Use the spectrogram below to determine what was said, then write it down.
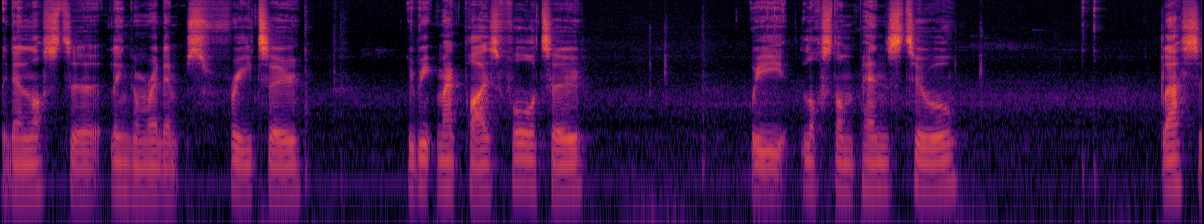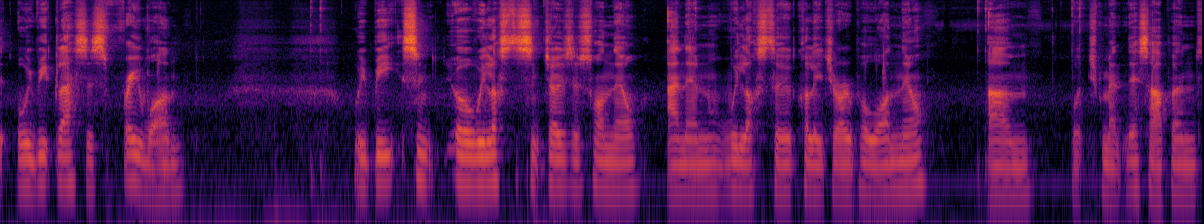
We then lost to Lincoln Red Imps 3-2. We beat Magpies 4-2 we lost on pens 2 all. Glass we beat Glacis 3 1. We beat St or we lost to St Joseph's 1 0 and then we lost to College Europa 1 0. Um, which meant this happened.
